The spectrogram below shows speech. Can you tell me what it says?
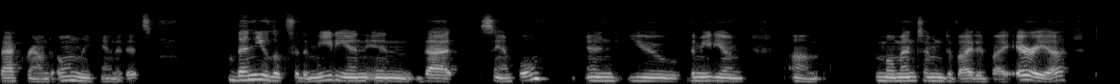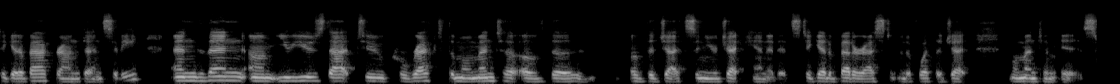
background only candidates. Then you look for the median in that sample and you, the medium um, momentum divided by area to get a background density. And then um, you use that to correct the momenta of the of the jets in your jet candidates to get a better estimate of what the jet momentum is.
